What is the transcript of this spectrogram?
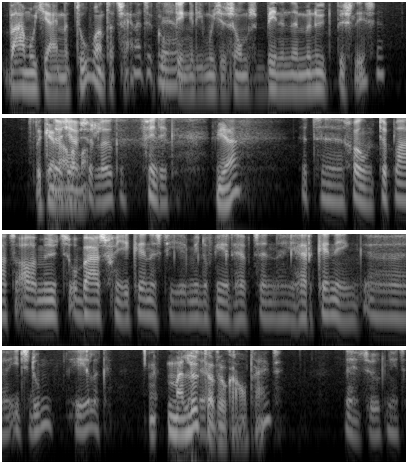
Waar moet jij naartoe? Want dat zijn natuurlijk ook Ja. dingen die moet je soms binnen een minuut beslissen. We Dat kennen is juist het leuke, vind ik. Ja? Het eh, gewoon ter plaatse alle minuten op basis van je kennis die je min of meer hebt en je herkenning eh, iets doen. Heerlijk. Maar lukt dat ook altijd? Nee, natuurlijk niet.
